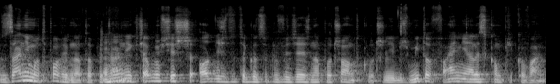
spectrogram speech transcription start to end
zanim odpowiem na to pytanie, mhm. chciałbym się jeszcze odnieść do tego, co powiedziałeś na początku, czyli brzmi to fajnie, ale skomplikowanie.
